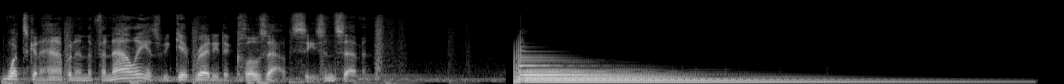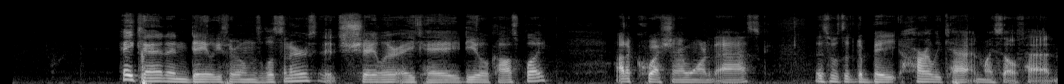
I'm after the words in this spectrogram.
what's going to happen in the finale as we get ready to close out season seven. Hey Ken and Daily Thrones listeners, it's Shayla aka Deal Cosplay. I had a question I wanted to ask. This was a debate Harley Cat and myself had.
